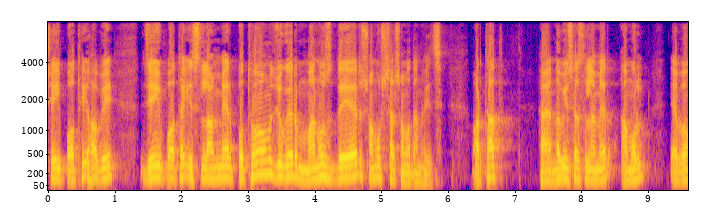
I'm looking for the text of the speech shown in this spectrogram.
সেই পথে হবে, যেই পথে ইসলামের প্রথম যুগের মানুষদের সমস্যার সমাধান হয়েছে। অর্থাৎ হ্যাঁ নবী সাল্লামের আমল এবং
